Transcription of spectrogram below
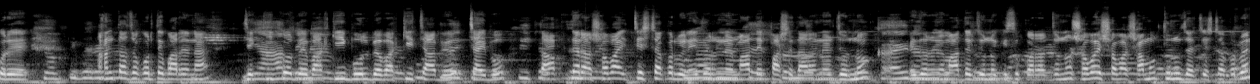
করে আন্তাজও করতে পারে না। যে কি করবে বা কি বলবে বা কি চাবে চাইব তা আপনারা সবাই চেষ্টা করবেন এই ধরনের মাদের পাশে দাঁড়ানোর জন্য এই ধরনের মাদের জন্য কিছু করার জন্য সবাই সবার সামর্থ্য অনুযায়ী চেষ্টা করবেন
